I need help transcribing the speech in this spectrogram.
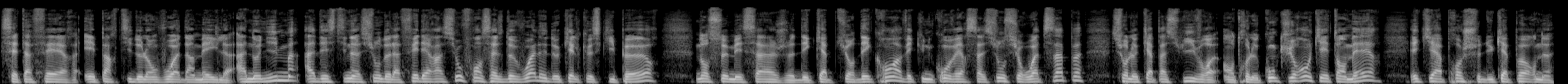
Cette affaire est partie de l'envoi d'un mail anonyme à destination de la Fédération française de voile et de quelques skippers dans ce message, des captures d'écran avec une conversation sur WhatsApp sur le cap à suivre entre le concurrent qui est en mer et qui approche du Cap Horn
